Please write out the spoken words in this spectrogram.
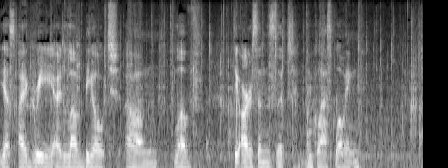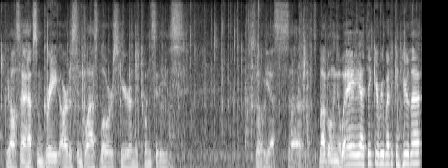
Yes, I agree. I love Biot. Um, love the artisans that do glass blowing. We also have some great artisan glass blowers here in the Twin Cities. So yes, uh, it's bubbling away. I think everybody can hear that.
